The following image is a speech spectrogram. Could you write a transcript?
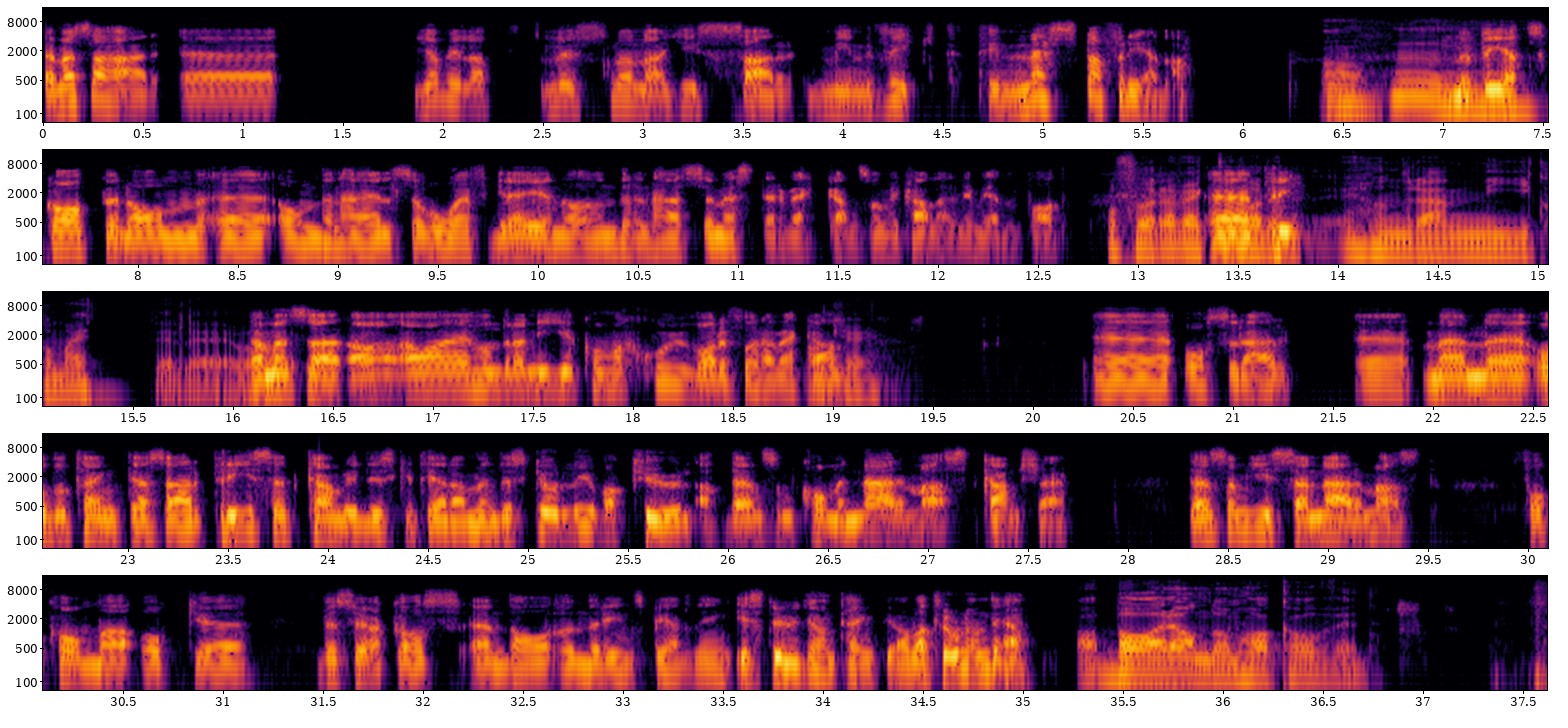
Nej, men så här. Eh, jag vill att lyssnarna gissar min vikt till nästa fredag. Ja. Mhm. Med vetskapen om, eh, om den här LCHF-grejen under den här semesterveckan som vi kallar den i Medelpad. Och förra veckan Eh, var det pri- 109,1 eller? Ja, men så här, ja, ja, 109,7 var det förra veckan. Okej. Eh, och sådär. Eh, men, eh, och då tänkte jag så här, priset kan vi diskutera, men det skulle ju vara kul att den som kommer närmast kanske, den som gissar närmast, får komma och eh, besöka oss en dag under inspelning i studion tänkte jag. Vad tror ni om det? Ja, bara om de har covid.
